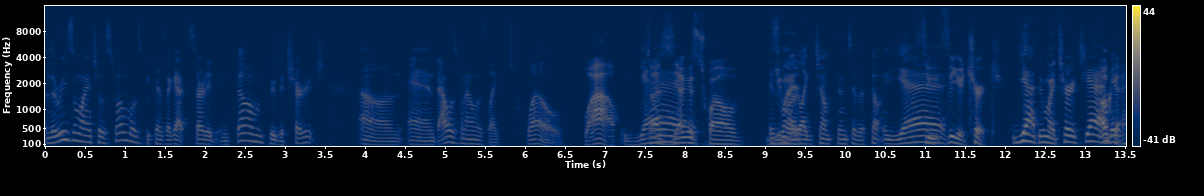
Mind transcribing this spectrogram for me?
and the reason why I chose film was because I got started in film through the church. Um, and that was when I was like 12. Wow. Yeah. So as young as 12, Is when I like jumped into the film. Yeah. through, through your church. yeah, through my church. Yeah. and they- Okay.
